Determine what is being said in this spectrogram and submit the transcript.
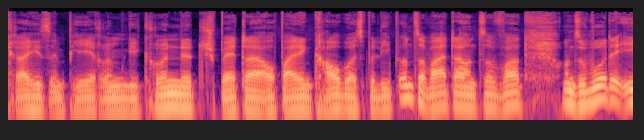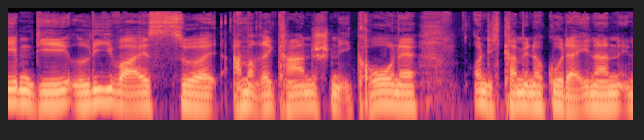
erfolgreiches Imperium gegründet, später auch bei den Cowboys beliebt und so weiter und so fort. Und so wurde eben die Levi's zur amerikanischen Ikone. Und ich kann mich noch gut erinnern, in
